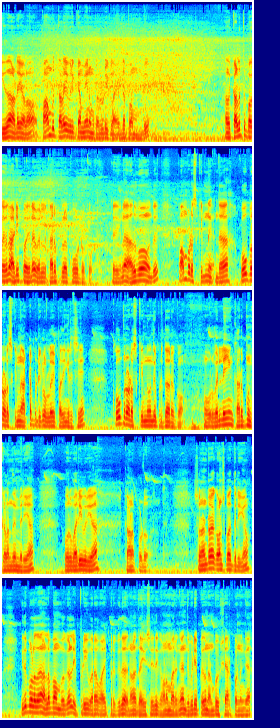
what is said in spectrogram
இதுதான் அடையாளம். பாம்பு தலை விரிக்காமே நம்ம கண்டுபிடிக்கலாம் எந்த பாம்பு. அந்த கழுத்து பக்கத்தில் அடிப்பகுதியில் வெள்ளை கருப்பு கலர் கோடு இருக்கும். சரிங்களா? அதுபோக வந்து பாம்போட ஸ்கின்னு இந்த கோபுரோட ஸ்கின் அட்டைப்பட்டிக்குள்ள உள்ளே பதுங்கிருச்சு கோபுரோட ஸ்கின் வந்து இப்படி தான் இருக்கும். ஒரு வெள்ளையும் கருப்பும் கலந்த மாரியா ஒரு வரி வரியாக காணப்படும். ஸோ நன்றாக கவனிச்சு பார்த்து தெரியும். இது போல் தான் நல்ல பாம்புகள் இப்படி வர வாய்ப்பு இருக்குது. அதனால் தயவுசெய்து கவனமாக இருங்க. இந்த வீடியோ பதிவு நண்பர்கள் ஷேர் பண்ணுங்கள்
